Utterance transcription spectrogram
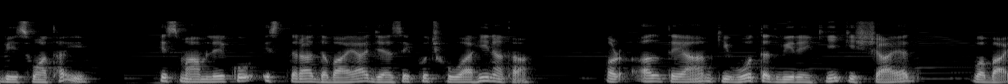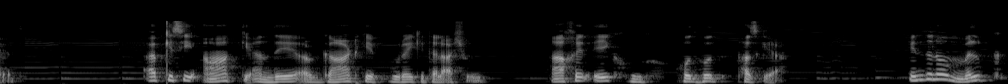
बीसवा था ये। इस मामले को इस तरह दबाया जैसे कुछ हुआ ही ना था। और अल्तयाम की वो तदवीरें की कि शायद व बायद। अब किसी आँख के अंधे और गांठ के पूरे की तलाश हुई। आखिर एक खुद खुद फंस गया। इन दिनों मिल्क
